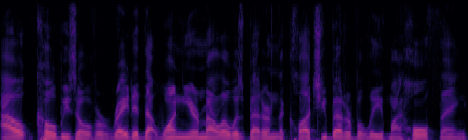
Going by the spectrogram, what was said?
out. Kobe's overrated. That one year Melo was better in the clutch. You better believe my whole thing.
